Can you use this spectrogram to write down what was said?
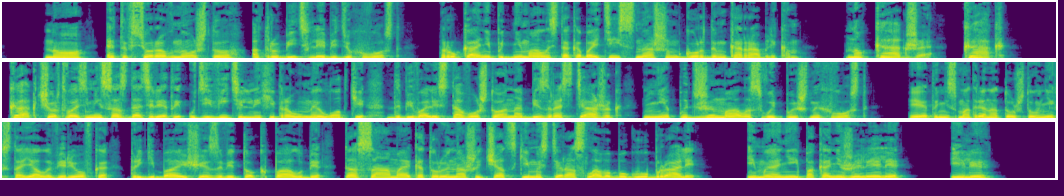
Но это все равно, что отрубить лебедю хвост. Рука не поднималась так обойтись с нашим гордым корабликом. Но как же? Как? Как, черт возьми, создатели этой удивительной хитроумной лодки добивались того, что она без растяжек не поджимала свой пышный хвост? И это несмотря на то, что у них стояла веревка, пригибающая завиток к палубе, та самая, которую наши чатские мастера, слава богу, убрали. И мы о ней пока не жалели. Или...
